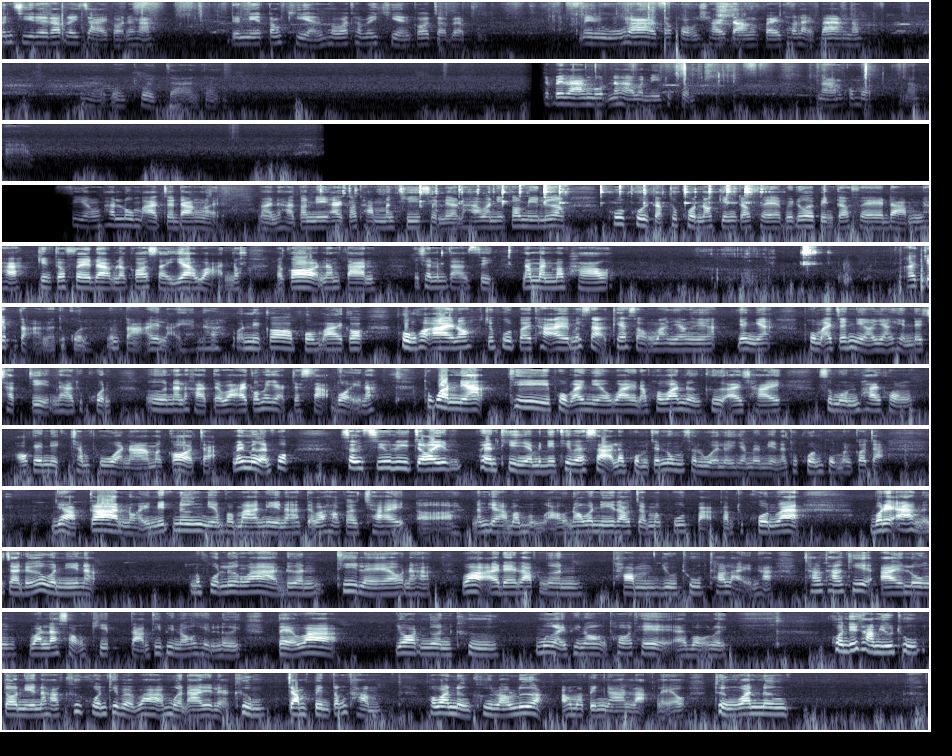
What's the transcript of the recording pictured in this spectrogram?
บัญชีรายรับรายจ่ายก่อนนะคะ เดี๋ยวนี้ต้องเขียน เพราะว่าถ้าไม่เขียนก็จะแบบ ไม่รู้ว่าเจ้าของใช้ตังค์ไปเท่าไหร่บ้างเนาะอ่าลงถ้วยจานก่อน จะไปล้างรถนะคะ วันนี้ทุกคน น้ำก็หมด น้ำเปล่า เสียงพัดลมอาจจะดังหน่อยหน่อยนะคะ ตอนนี้ไอก็ทำบัญชีเสร็จแล้วนะคะ วันนี้ก็มีเรื่องพูดคุยกับทุกคนเนาะกินกาแฟไปด้วยเป็นกาแฟดำนะคะ กินกาแฟดำแล้วก็ใส่ยาหวานเนาะแล้วก็น้ำตาลไม่ใช่น้ำตาลสิน้ำมันมะพร้าวไอเจ็บตานะทุกคนน้ำตาไอไหลนะคะวันนี้ก็ผมไอก็ผมของไอเนาะจะพูดไปถ้าไอไม่สระแค่สองวันอย่างเงี้ยอย่างเงี้ย ผมอาจจะเหนียวอย่างเห็นได้ชัดเจนนะคะทุกคนเออนั่นแหละค่ะแต่ว่าไอก็ไม่อยากจะสระบ่อยนะ ทุกวันเนี้ยที่ผมไอเหนียวไว้นะเพราะว่าหนึ่งคือไอใช้สมุนไพรของออร์แกนิกแชมพูนะมันก็จะไม่เหมือนพวกซันซิลรีจอยแพนทีนอย่างแบบนี้ที่แบบสระแล้วผมจะนุ่มสลวยเลยอย่างแบบนี้นะทุกคนผมมันก็จะหยาบก้านหน่อยนิดนึงเนี่ยประมาณนี้นะ แต่ว่าเราก็ใช้น้ำยาบำรุงเอาเนาะวันนี้เราจะมาพูดปากกับทุกคนว่า บริอ่านนะจ๊ะเด้อวันนี้น่ะมาพูดเรื่องว่าเดือนที่แล้วนะคะ ว่าไอได้รับเงินทำ YouTube เท่าไหร่นะคะทั้งๆทที่ไอลงวันละ 2 คลิปตามที่พี่น้องเห็นเลย แต่ว่ายอดเงินคือเมื่อยพี่น้องท้อแท้ไอบอกเลย คนที่ทำ YouTube ตอนนี้นะคะ คือคนที่แบบว่าเหมือนอาเนี่ยแหละ คือจำเป็นต้องทำเพราะว่าหนึ่งคือเราเลือกเอามาเป็นงานหลักแล้ว ถึงวันหนึ่ง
